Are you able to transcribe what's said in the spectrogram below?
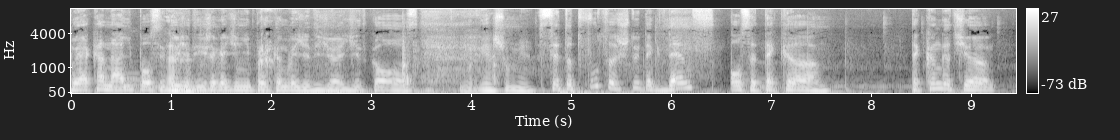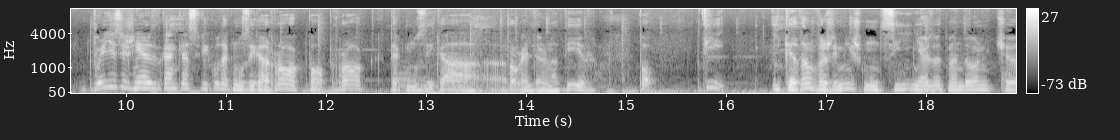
bëja kanal, po sido që të ishte ka qenë një prej këngëve që dëgjoja gjithë kohës. Më vjen shumë mirë. Se të të futesh ty tek dance ose tek tek këngët që përgjithsisht njerëzit kanë klasifikuar tek muzika rock, pop rock, tek muzika rock alternativ. Po ti i ke dhënë vazhdimisht mundësi njerëzve të mendojnë që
